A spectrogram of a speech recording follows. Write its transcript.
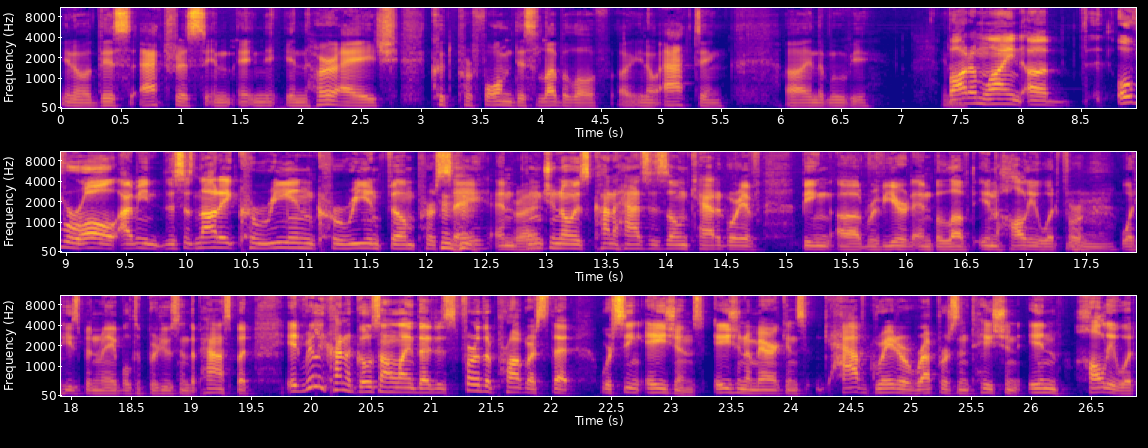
you know, this actress in in, in her age could perform this level of uh, you know acting uh, in the movie. Bottom line, uh, overall, I mean, this is not a Korean Korean film per se, and Right. Bong Joon-ho is kind of has his own category of being uh, revered and beloved in Hollywood for Mm. what he's been able to produce in the past. But it really kind of goes online that is further progress that we're seeing Asians, Asian Americans have greater representation in Hollywood,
